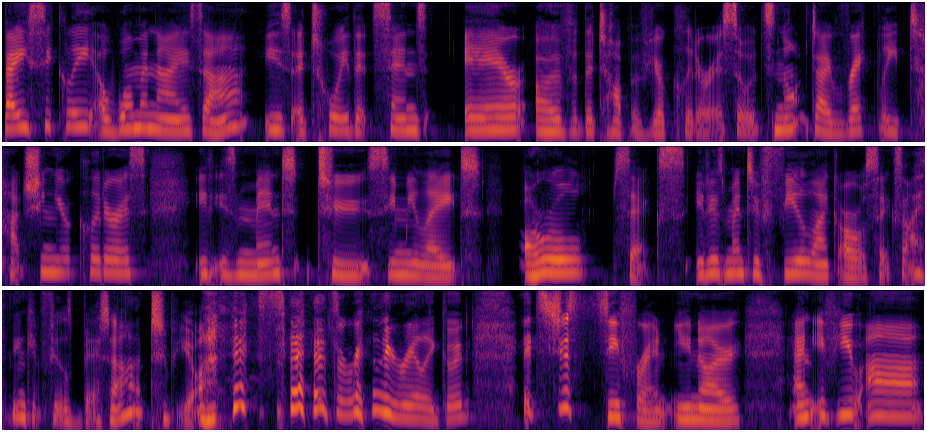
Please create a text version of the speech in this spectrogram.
Basically, a womanizer is a toy that sends air over the top of your clitoris. So it's not directly touching your clitoris. It is meant to simulate oral sex. It is meant to feel like oral sex. I think it feels better, to be honest. it's really, really good. It's just different, you know. And if you are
